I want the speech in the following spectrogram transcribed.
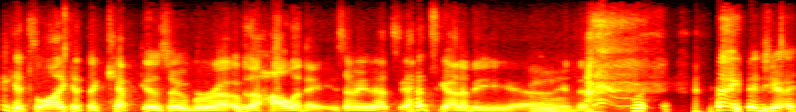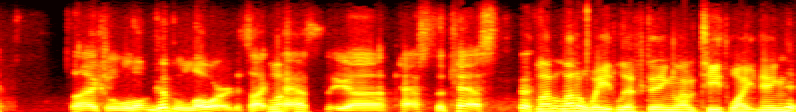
Think it's like at the Koepkas over uh, over the holidays. I mean, that's that's got to be uh, like lo- good lord, it's like Well- pass the uh, pass the test. A lot, a lot of weightlifting, a lot of teeth whitening.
